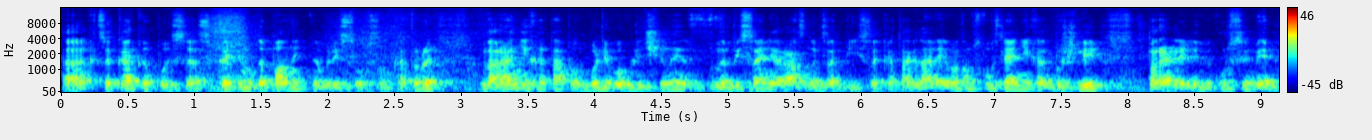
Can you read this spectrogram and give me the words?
э, к ЦК КПСС, к этим дополнительным ресурсам, которые на ранних этапах были вовлечены в написание разных записок и так далее. И в этом смысле они как бы шли параллельными курсами.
